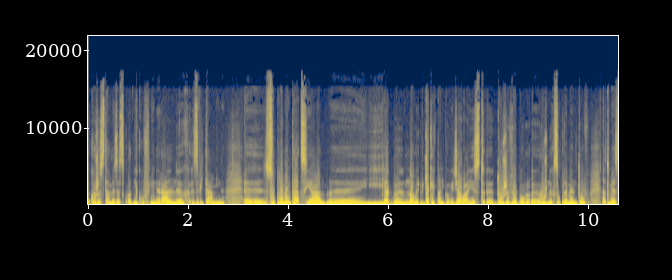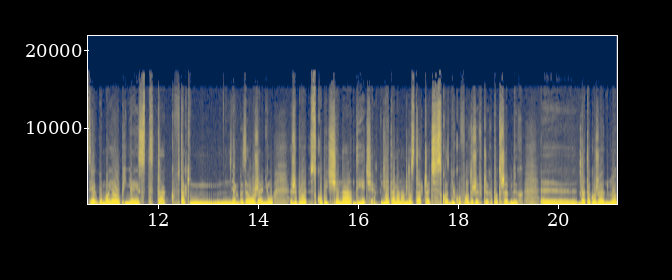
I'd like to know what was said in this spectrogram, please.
y, korzystamy ze składników mineralnych, z witamin. Y, suplementacja, jakby, no, tak jak pani powiedziała, jest duży wybór różnych suplementów, natomiast jakby moja opinia jest tak, w takim jakby założeniu, żeby skupić się na diecie. Dieta ma nam dostarczać składników odżywczych potrzebnych, dlatego że no,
